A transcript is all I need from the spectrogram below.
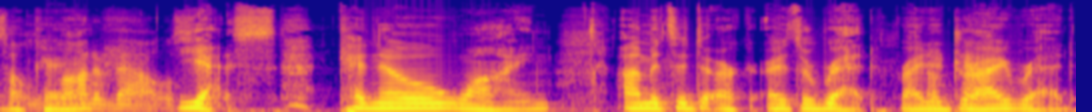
That's a lot of vowels. Yes, Cannonau wine. Um, it's a dark, it's a red, right? A dry red.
